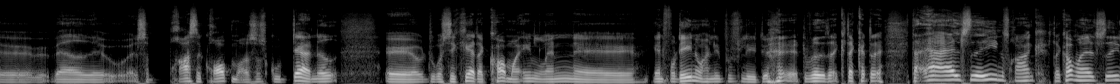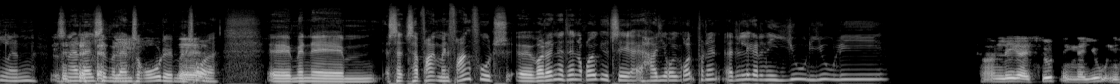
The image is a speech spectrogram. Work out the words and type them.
øh, været, øh, altså presset kroppen, og så skulle derned, øh, og du risikerer, at der kommer en eller anden, øh, Jan Frodeno, han lige pludselig, du, du ved, der, der, der, der er altid en, Frank, der kommer altid en eller anden, sådan er det altid med Lanzarote, men tror jeg. Øh, men, øh, så, så Frank, men Frankfurt, øh, hvordan er den rykket til, har de rykket rundt på den? Er den ligger den i juli, juli? Så den ligger i slutningen af juni,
